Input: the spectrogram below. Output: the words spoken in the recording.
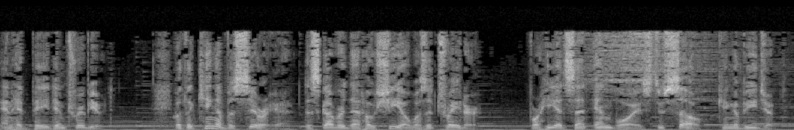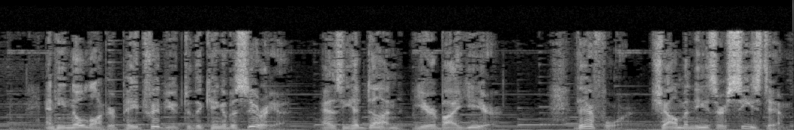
and had paid him tribute. But the king of Assyria discovered that Hoshea was a traitor for he had sent envoys to So, king of Egypt, and he no longer paid tribute to the king of Assyria, as he had done year by year. Therefore Shalmaneser seized him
